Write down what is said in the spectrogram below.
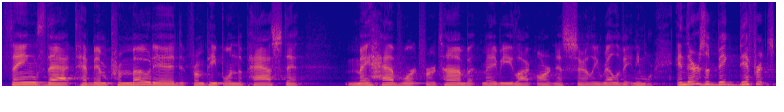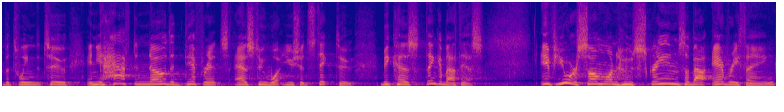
things that have been promoted from people in the past that may have worked for a time, but maybe like aren't necessarily relevant anymore. And there's a big difference between the two, and you have to know the difference as to what you should stick to. Because think about this. If you are someone who screams about everything,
